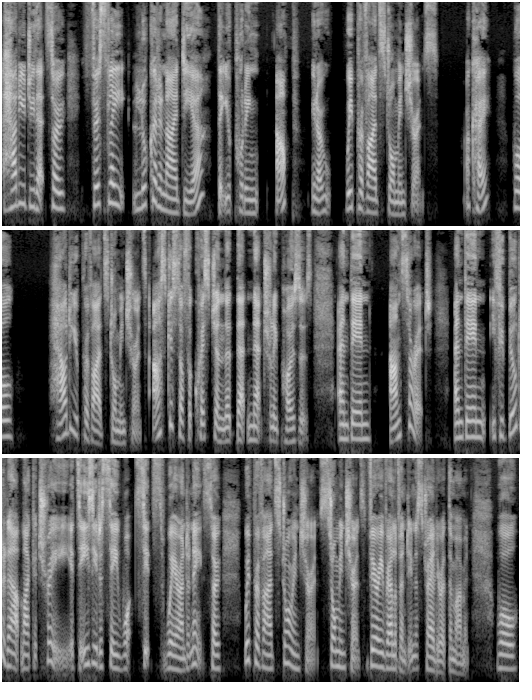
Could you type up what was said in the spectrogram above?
how do you do that? So firstly, look at an idea that you're putting up. You know, we provide storm insurance. Okay. Well, how do you provide storm insurance? Ask yourself a question that that naturally poses and then answer it. And then if you build it out like a tree, it's easy to see what sits where underneath. So we provide storm insurance, storm insurance, very relevant in Australia at the moment. Well,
